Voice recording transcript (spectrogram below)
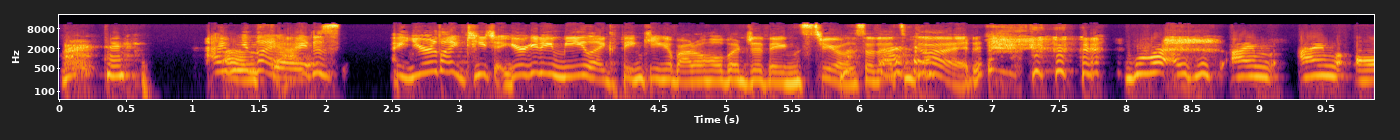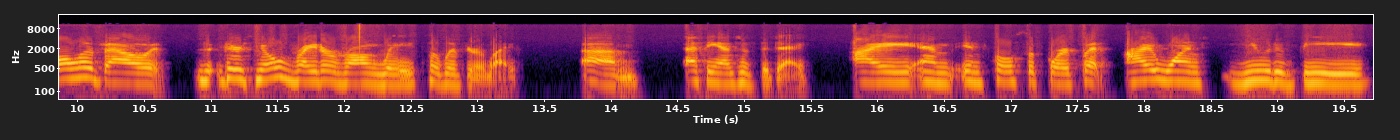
I mean, um, like, so, I just, you're like teaching, you're getting me like thinking about a whole bunch of things too. So that's good. yeah. I just, I'm, I'm all about, there's no right or wrong way to live your life. Um, at the end of the day, I am in full support, but I want you to be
